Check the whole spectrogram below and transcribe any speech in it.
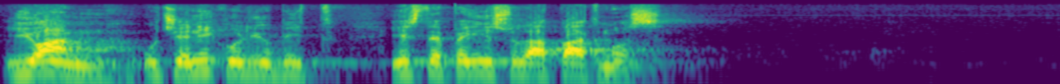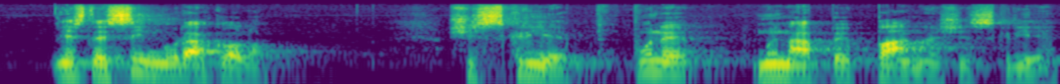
Ioan, ucenicul iubit, este pe insula Patmos. Este singur acolo. Și scrie, pune mâna pe pană și scrie,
